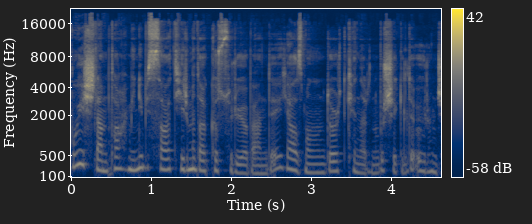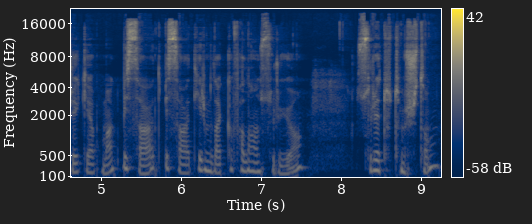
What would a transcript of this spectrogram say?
bu işlem tahmini 1 saat 20 dakika sürüyor bende. Yazmanın dört kenarını bu şekilde örümcek yapmak 1 saat 1 saat 20 dakika falan sürüyor süre tutmuştum.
